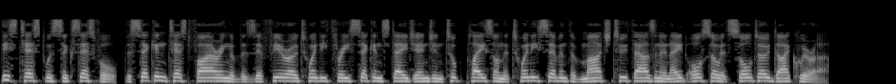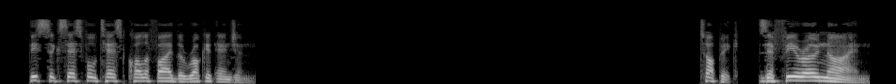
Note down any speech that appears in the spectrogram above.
This test was successful. The second test firing of the Zefiro 23 second stage engine took place on the 27th of March 2008 also at Salto di Quirra. This successful test qualified the rocket engine. Topic: Zefiro 9.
